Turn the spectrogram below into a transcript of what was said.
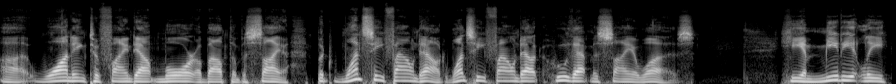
Uh, wanting to find out more about the Messiah. But once he found out, once he found out who that Messiah was, he immediately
